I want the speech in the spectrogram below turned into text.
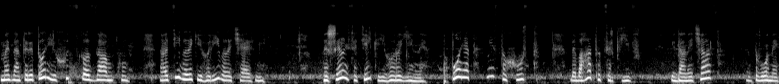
Ми на території Хуцького замку. На цій великій горі величезній. Лишилися тільки його руїни. А поряд місто Хуст, де багато церквів. І в даний час дзвони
